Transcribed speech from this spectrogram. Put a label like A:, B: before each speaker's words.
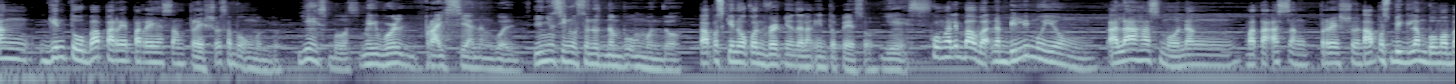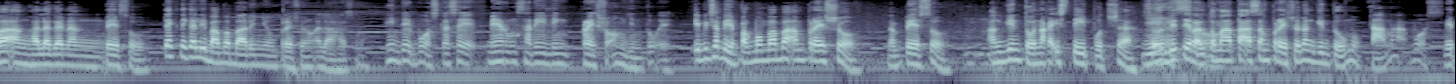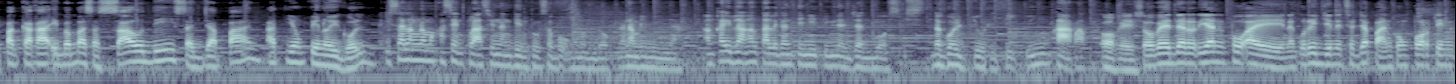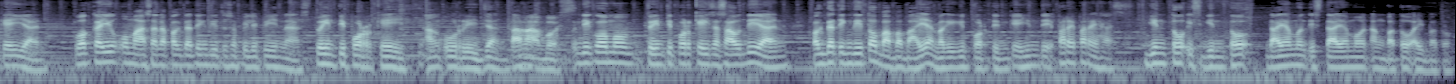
A: Ang ginto ba pare-parehas ang presyo sa buong mundo?
B: Yes, boss. May world price yan ng gold. Yun yung sinusunod ng buong mundo.
A: Tapos kino-convert nyo na lang into peso.
B: Yes.
A: Kung halimbawa, nabili mo yung alahas mo ng mataas ang presyo, tapos biglang bumaba ang halaga ng peso, technically bababa rin yung presyo ng alahas mo.
B: Hindi, boss. Kasi merong sariling presyo ang ginto eh.
A: Ibig sabihin, pag bumaba ang presyo ng peso, ang ginto naka-stay put siya. So
B: Yes,
A: literal,
B: oo.
A: tumataas ang presyo ng ginto mo.
B: Tama, boss.
A: May pagkakaiba ba sa Saudi, sa Japan, at yung Pinoy Gold?
B: Isa lang naman kasi ang klase ng ginto sa buong mundo na namimina. Ang kailangan talagang tinitingnan dyan, boss, is the gold purity. Yun yung karat.
A: Okay, so whether yan po ay nag-originate sa Japan, kung 14K yan, huwag kayong umasa na pagdating dito sa Pilipinas, 24K ang uri dyan.
B: Tama, boss.
A: Hindi ko mo 24K sa Saudi yan, pagdating dito, bababa yan, magiging 14K. Hindi, pare-parehas. Ginto is ginto, diamond is diamond, ang bato ay bato.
